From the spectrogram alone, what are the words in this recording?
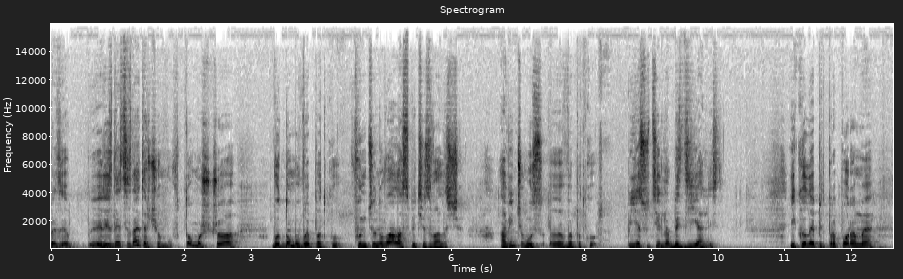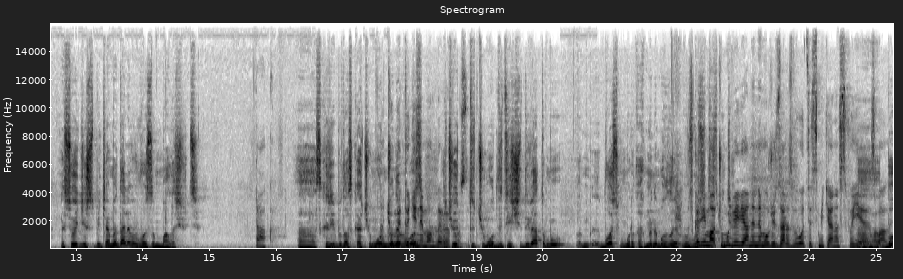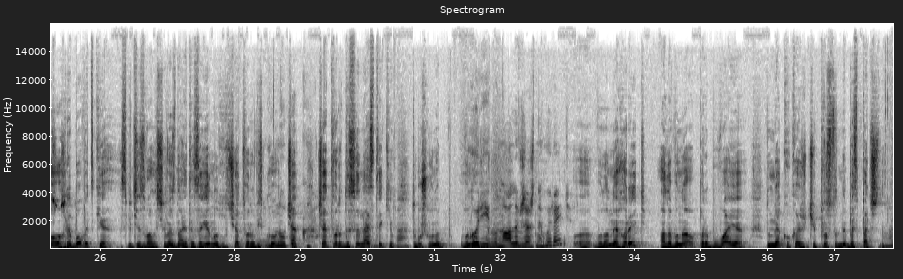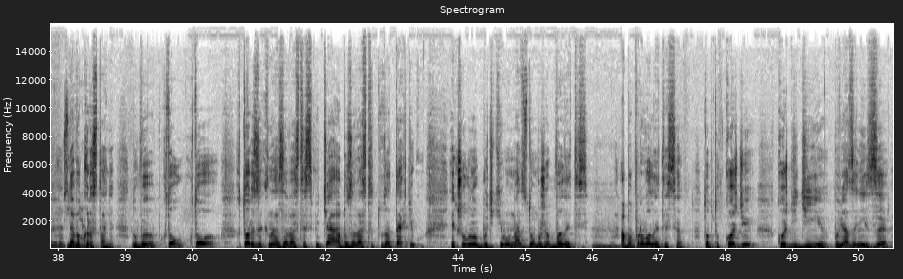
різниця, знаєте в чому? В тому, що в одному випадку функціонувало сміттєзвалище, а в іншому е, випадку є суцільна бездіяльність. І коли під прапорами сьогодні ж сміття ми далі вивозимо в Малишівці, Так. Скажіть, будь ласка, а чому А ми чому тоді не могли вивозити? чому у 2009-2008 роках ми не могли вивозити Ну, Скажімо, а чому вів'яни львів'яни не можуть зараз вивозити сміття на своє А, звалище? Бо Грибовицьке сміттєзвалище, ви знаєте, загинуло четверо військових, Ну, так. четверо ДСНСників, тому що воно, воно, Горіло, ну але вже ж не горить. воно не горить, але воно перебуває, ну м'яко кажучи, просто небезпечно Ну, для використання. Ну ви хто, хто, хто ризикне завести сміття або завести туди техніку, якщо воно в будь-який момент знову може обвалитися або провалитися. Тобто кожні, кожні дії пов'язані з е,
